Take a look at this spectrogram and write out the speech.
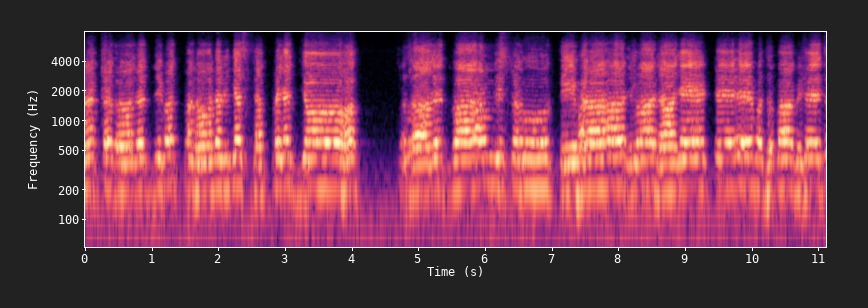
नक्षतो यद्विपत्मनो नर्यस्य प्रयज्योः यद्वाम् विश्वमूर्तिभरा दिवा जायेष्टे मधुपाभिषे च।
